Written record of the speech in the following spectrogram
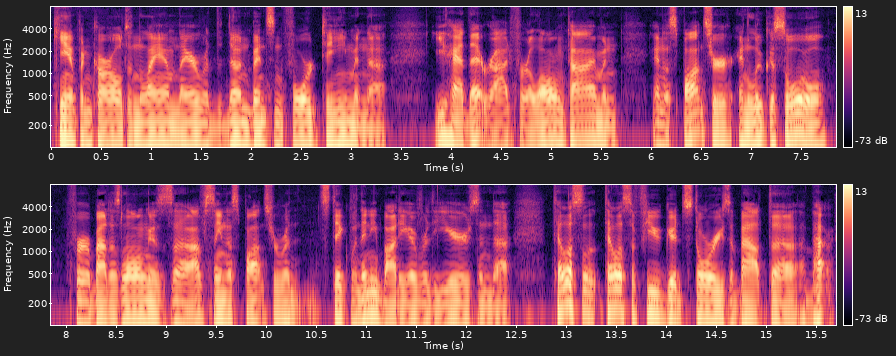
Kemp and Carlton Lamb there with the Dunn Benson Ford team. And uh, you had that ride for a long time and, and a sponsor in Lucas Oil for about as long as uh, I've seen a sponsor with, stick with anybody over the years. And uh, tell us tell us a few good stories about uh, about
